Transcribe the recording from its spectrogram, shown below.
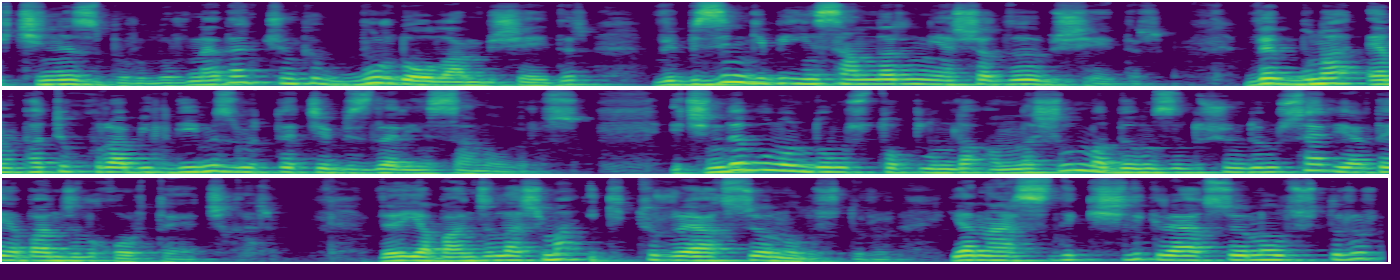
içiniz burulur. Neden? Çünkü burada olan bir şeydir ve bizim gibi insanların yaşadığı bir şeydir. Ve buna empati kurabildiğimiz müddetçe bizler insan oluruz. İçinde bulunduğumuz toplumda anlaşılmadığımızı düşündüğümüz her yerde yabancılık ortaya çıkar. Ve yabancılaşma iki tür reaksiyon oluşturur. Ya narsistik kişilik reaksiyonu oluşturur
